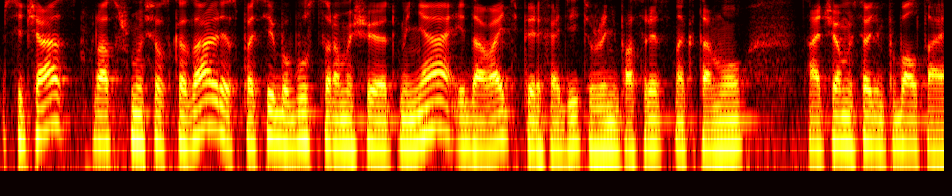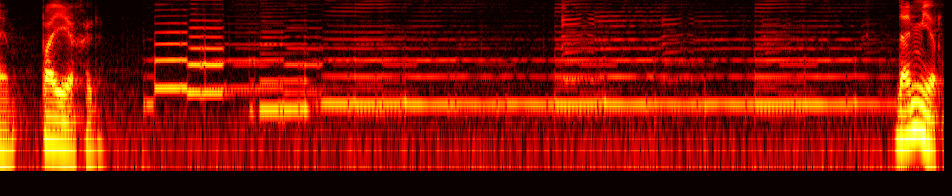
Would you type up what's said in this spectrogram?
сейчас, раз уж мы все сказали, спасибо бустерам еще и от меня, и давайте переходить уже непосредственно к тому, о чем мы сегодня поболтаем. Поехали. Дамир,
